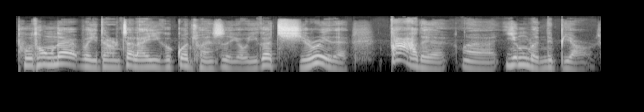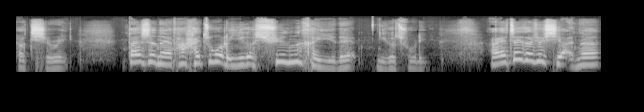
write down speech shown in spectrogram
普通的尾灯再来一个贯穿式，有一个奇瑞的大的呃英文的标叫奇瑞，但是呢，它还做了一个熏黑的一个处理，哎，这个就显得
